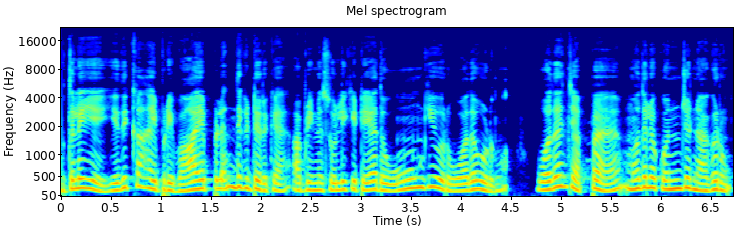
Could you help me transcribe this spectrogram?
முதலையே எதுக்காக இப்படி வாயை பிளந்துக்கிட்டு இருக்க? அப்படின்னு சொல்லிக்கிட்டே அதை ஓங்கி ஒரு உத விடுவான். உதஞ்சப்ப முதல்ல கொஞ்சம் நகரும்.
